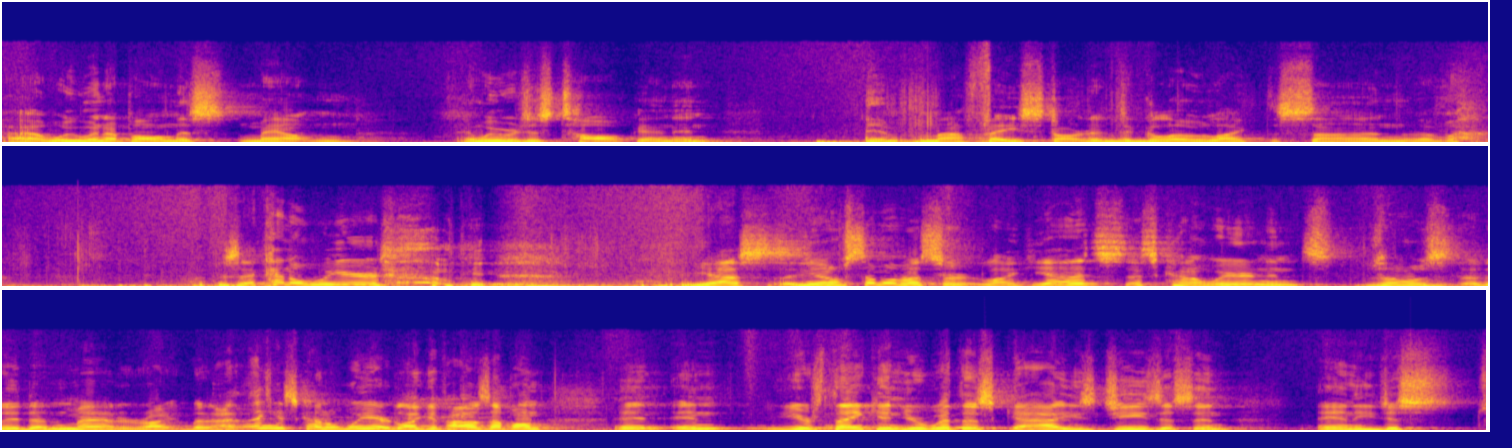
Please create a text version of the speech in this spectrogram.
uh, we went up on this mountain and we were just talking, and, and my face started to glow like the sun. Is that kind of weird? I mean, yes, you know, some of us are like, yeah, that's that's kind of weird, and some of us it doesn't matter, right? But I think it's kind of weird. Like if I was up on, and, and you're thinking you're with this guy, he's Jesus, and and he just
